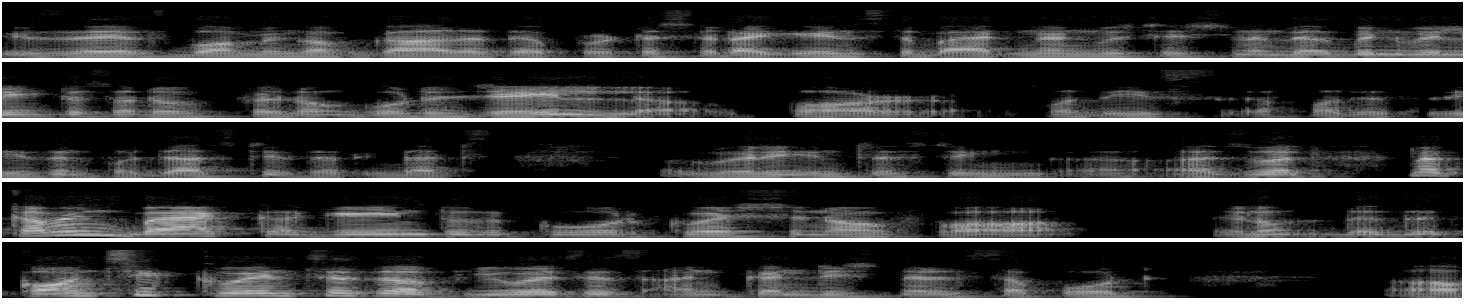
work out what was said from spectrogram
Israel's bombing of Gaza. They have protested against the Biden administration, and they've been willing to sort of you know go to jail uh, for for these for this reason for justice. I think that's very interesting uh, as well. Now, coming back again to the core question of you know the, the consequences of US's unconditional support uh,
